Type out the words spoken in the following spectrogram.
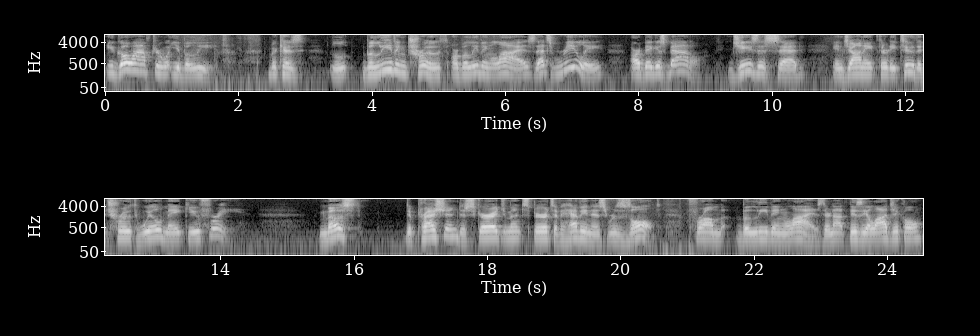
you go after what you believe, because l- believing truth or believing lies, that's really our biggest battle. Jesus said, in John 8:32, the truth will make you free. Most depression, discouragement, spirits of heaviness result from believing lies. They're not physiological,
